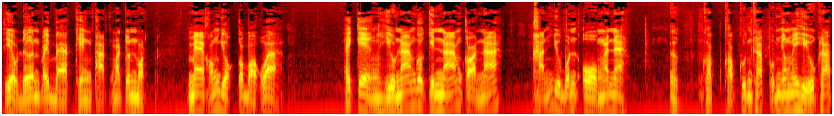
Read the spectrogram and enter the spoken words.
เที่ยวเดินไปแบกเข่งผักมาจนหมด แม่ของหยกก็บอกว่า ไอ้เก่งหิวน้ำก็กินน้ำก่อนนะ ขันอยู่บนโอ่งนั่นนะเออขอบขอบคุณครับ ผมยังไม่หิวครับ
